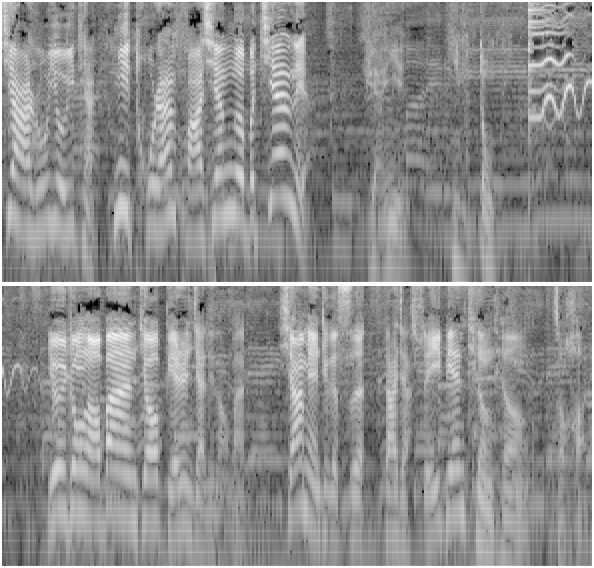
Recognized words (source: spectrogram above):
假如有一天你突然发现我不见了，原因你们懂的。有一种老板叫别人家的老板，下面这个事大家随便听听就好了。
